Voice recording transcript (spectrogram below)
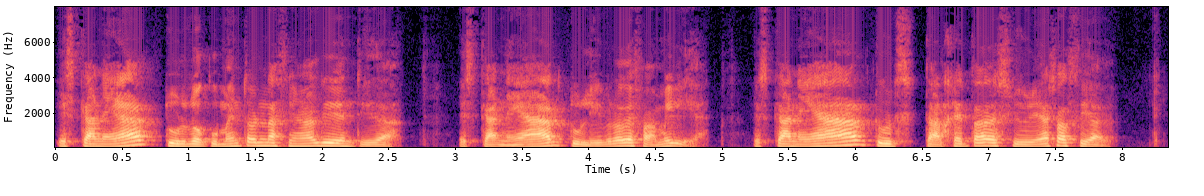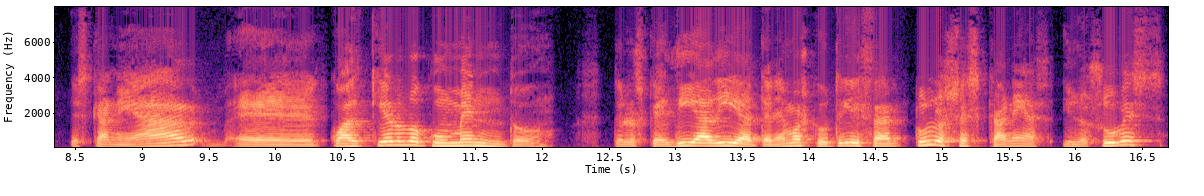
escanear tus documentos nacional de identidad, escanear tu libro de familia, escanear tu tarjeta de seguridad social, escanear eh, cualquier documento de los que día a día tenemos que utilizar, tú los escaneas y los subes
